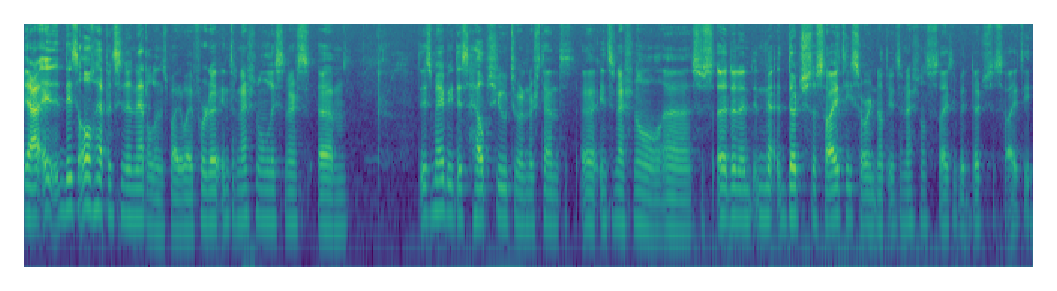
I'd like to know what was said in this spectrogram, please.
Yeah, it, this all happens in the Netherlands, by the way. For the international listeners, um, this maybe this helps you to understand uh, international, uh, soc- uh, the, the Dutch society. Sorry, not international society, but Dutch society.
